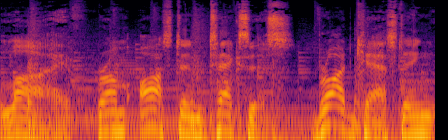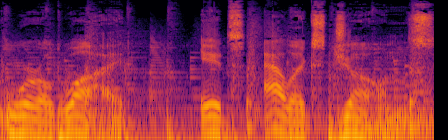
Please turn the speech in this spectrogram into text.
Live from Austin, Texas, broadcasting worldwide, it's Alex Jones.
